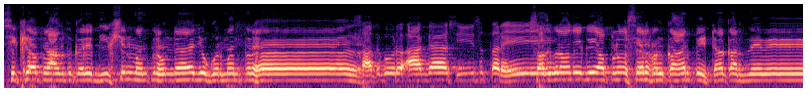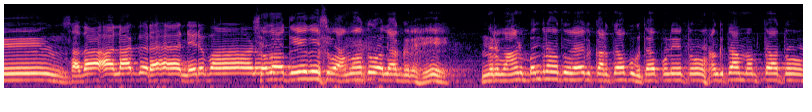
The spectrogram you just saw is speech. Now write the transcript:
ਸਿੱਖਿਆ ਪ੍ਰਾਪਤ ਕਰੇ ਦੀਕਸ਼ਨ ਮੰਤਰ ਹੁੰਦਾ ਹੈ ਜੋ ਗੁਰਮੰਤਰ ਹੈ। ਸਤਿਗੁਰ ਆਗੈ ਸੀਸ ਧਰੇ। ਸਤਿਗੁਰਾਂ ਦੇ ਅੱਗੇ ਆਪਣਾ ਸਿਰ ਹੰਕਾਰ ਭੇਟਾ ਕਰ ਦੇਵੇ। ਸਦਾ ਅਲੱਗ ਰਹਿ ਨਿਰਵਾਣ। ਸਦਾ ਦੇਹ ਦੇ ਸੁਭਾਵਾਂ ਤੋਂ ਅਲੱਗ ਰਹੇ। ਨਿਰਵਾਣ ਬੰਧਨਾਂ ਤੋਂ ਰਹਿਤ ਕਰਤਾ ਭੁਗਤਾ ਪੁਣੇ ਤੋਂ ਹੰਗਤਾ ਮਮਤਾ ਤੋਂ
